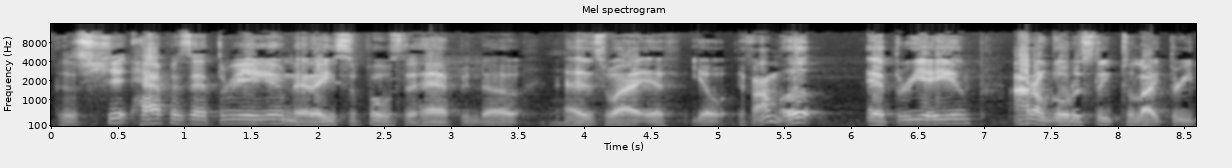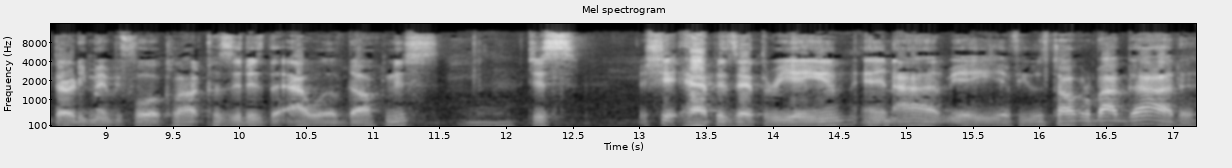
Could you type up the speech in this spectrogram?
because shit happens at 3 a.m. that ain't supposed to happen, dog. That's why if yo, if I'm up at 3 a.m., I don't go to sleep till like 3:30, maybe 4 o'clock, because it is the hour of darkness. Just shit happens at 3 a.m. And I, yeah, if he was talking about God,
